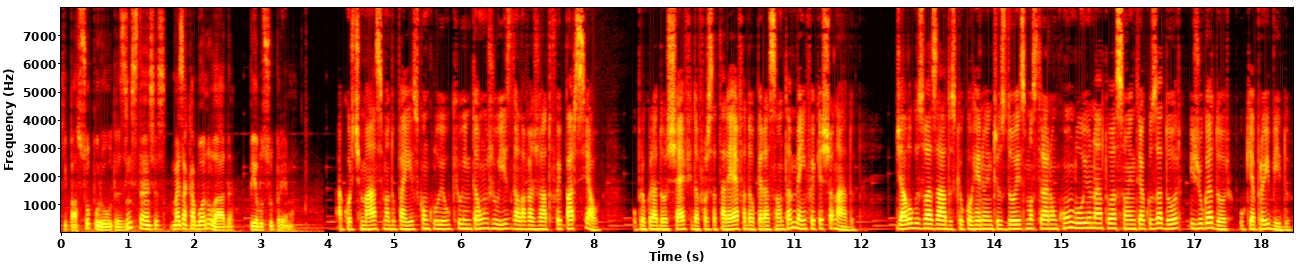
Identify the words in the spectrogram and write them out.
que passou por outras instâncias, mas acabou anulada pelo Supremo. A Corte Máxima do país concluiu que o então juiz da Lava Jato foi parcial. O procurador-chefe da Força Tarefa da operação também foi questionado. Diálogos vazados que ocorreram entre os dois mostraram conluio na atuação entre acusador e julgador, o que é proibido.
